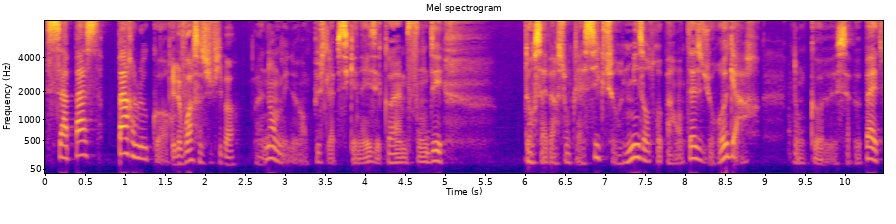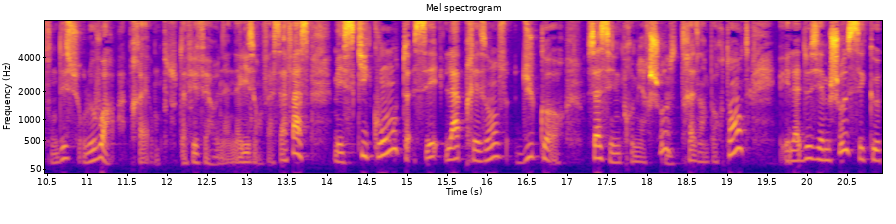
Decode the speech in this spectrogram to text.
Ça passe par le corps. Et le voir, ça suffit pas? Ben non, mais en plus, la psychanalyse est quand même fondée, dans sa version classique, sur une mise entre parenthèses du regard. Donc, euh, ça peut pas être fondé sur le voir. Après, on peut tout à fait faire une analyse en face à face. Mais ce qui compte, c'est la présence du corps. Ça, c'est une première chose très importante. Et la deuxième chose, c'est que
